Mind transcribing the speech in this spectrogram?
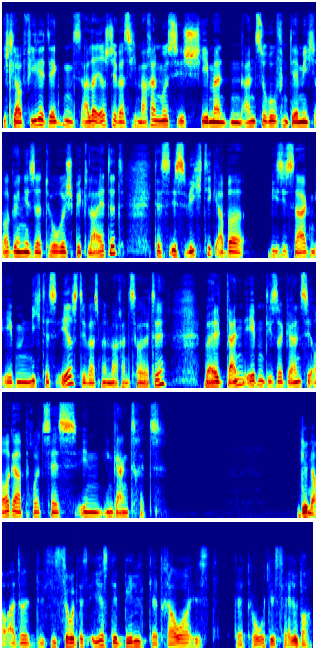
ich glaube, viele denken, das allererste, was ich machen muss, ist jemanden anzurufen, der mich organisatorisch begleitet. Das ist wichtig, aber wie Sie sagen, eben nicht das Erste, was man machen sollte, weil dann eben dieser ganze Orga-Prozess in, in Gang tritt. Genau, also das ist so, das erste Bild der Trauer ist der Tote selber.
